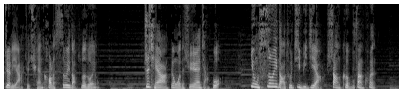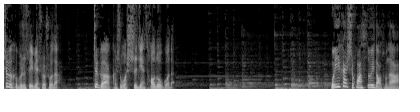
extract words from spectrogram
这里啊，就全靠了思维导图的作用。之前啊，跟我的学员讲过，用思维导图记笔记啊，上课不犯困，这个可不是随便说说的，这个可是我实践操作过的。我一开始画思维导图呢，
